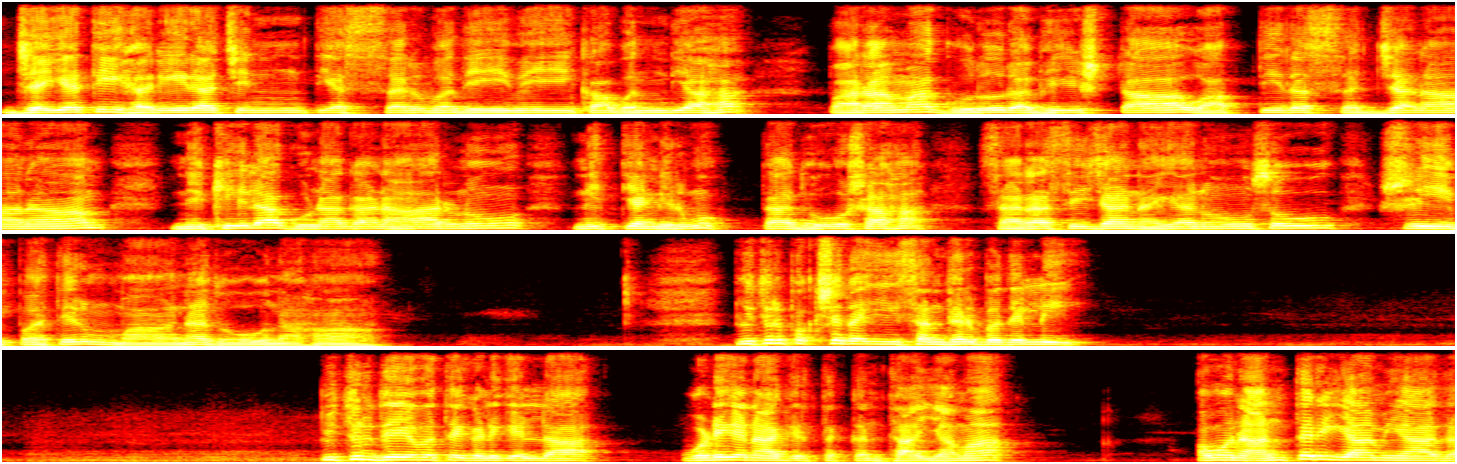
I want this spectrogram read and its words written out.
ಜಯತಿ ಹರಿರಚಿಂತ್ಯ ಸರ್ವದೇವೈಕವಂದ್ಯ ಪರಮ ಗುರುರಭೀಷ್ಟ ವಾಪ್ತಿದ ಸಜ್ಜನಾನಾಂ ನಿಖಿಲ ಗುಣಗಣಾರ್ಣು ನಿತ್ಯ ನಿರ್ಮುಕ್ತ ದೋಷ ಸರಸಿಜ ನಯನೋಸೌ ಶ್ರೀಪತಿರ್ಮಾನದೋ ನಃ ಪಿತೃಪಕ್ಷದ ಈ ಸಂದರ್ಭದಲ್ಲಿ ಪಿತೃದೇವತೆಗಳಿಗೆಲ್ಲ ಒಡೆಯನಾಗಿರ್ತಕ್ಕಂಥ ಯಮ, ಅವನ ಅಂತರ್ಯಾಮಿಯಾದ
